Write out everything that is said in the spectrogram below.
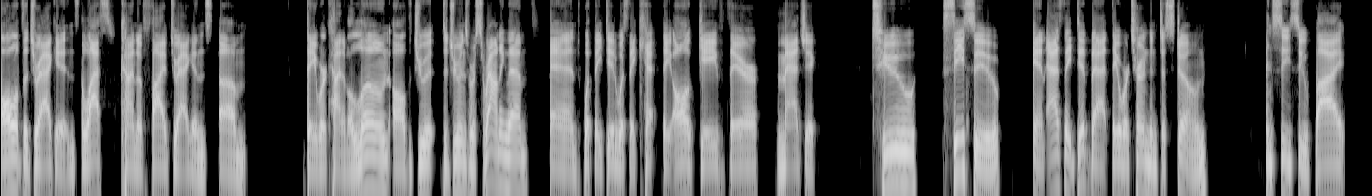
all of the dragons, the last kind of five dragons, um, they were kind of alone. All the Dru- the Druuns were surrounding them, and what they did was they kept they all gave their magic to Sisu, and as they did that, they were turned into stone. And Sisu, by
